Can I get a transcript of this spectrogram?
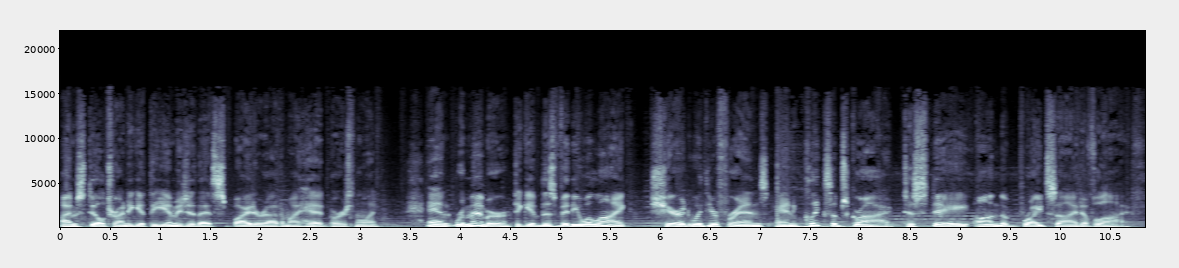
I'm still trying to get the image of that spider out of my head personally. And remember to give this video a like, share it with your friends, and click subscribe to stay on the bright side of life.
